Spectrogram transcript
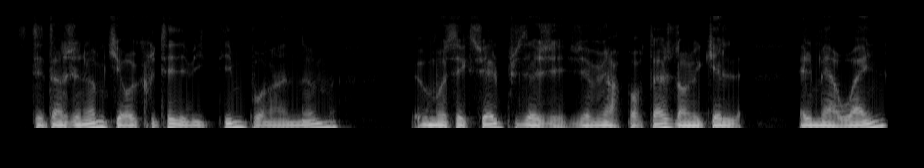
C'était un jeune homme qui recrutait des victimes pour un homme homosexuel plus âgé. J'ai vu un reportage dans lequel Elmer Wayne,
